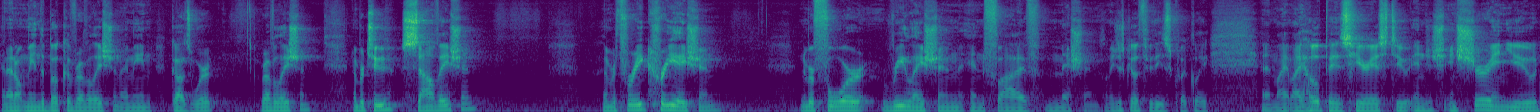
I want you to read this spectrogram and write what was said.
And I don't mean the book of Revelation, I mean God's word, revelation. Number two, salvation. Number three, creation. Number four, relation. And five, mission. Let me just go through these quickly. And my, my hope is here is to ensure in you,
